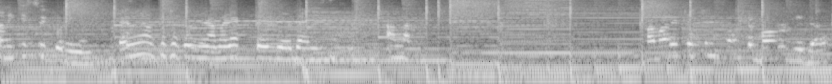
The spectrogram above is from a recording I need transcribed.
আমি কিছুই করি আমিও কিছু করি আমার একটা যে বাড়ি আমার আমার এটা সবচেয়ে বড় রেজাল্ট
